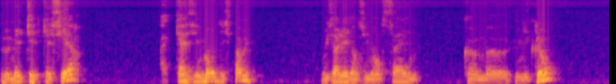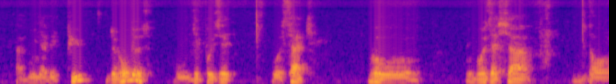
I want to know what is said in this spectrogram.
le métier de caissière a quasiment disparu. Vous allez dans une enseigne comme euh, Uniqlo, bah, vous n'avez plus de vendeuse. Vous déposez vos sacs, vos, achats dans,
